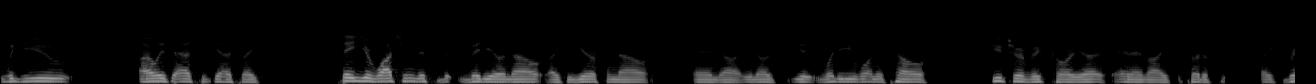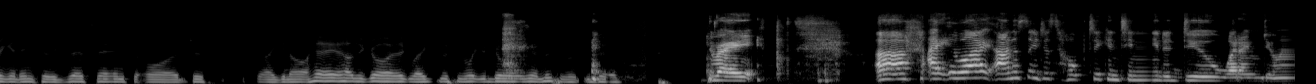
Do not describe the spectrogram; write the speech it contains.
would you? I always ask the guests like, say you're watching this video now, like a year from now, and uh, you know, you, what do you want to tell future Victoria, and then like sort of like bring it into existence or just like you know hey how's it going? Like this is what you're doing and this is what you did. Right. Uh i well i honestly just hope to continue to do what i'm doing.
